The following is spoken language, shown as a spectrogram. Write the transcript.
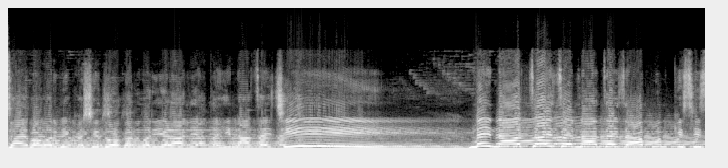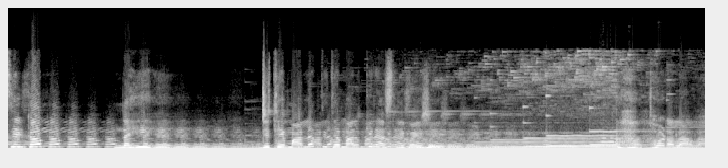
साहेबावर बी कशी दोघांवर येळ आली आता ही नाचायची? नाही नाचायचं नाचायचं. आपण किसी से कम नाही है. जिथे मालक तिथे मालकी असली पाहिजे. हा थोडा लावा.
